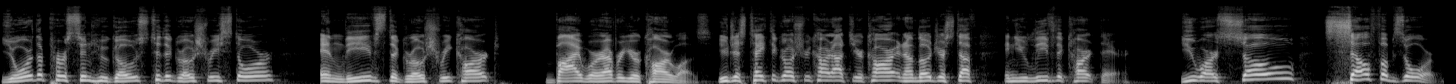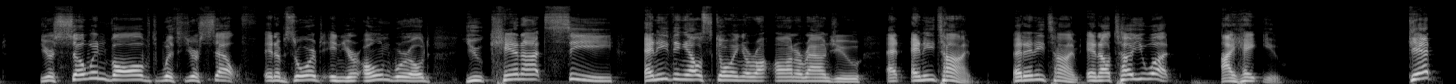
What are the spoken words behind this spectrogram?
You're the person who goes to the grocery store and leaves the grocery cart by wherever your car was. You just take the grocery cart out to your car and unload your stuff and you leave the cart there. You are so self absorbed. You're so involved with yourself and absorbed in your own world, you cannot see anything else going on around you at any time. At any time. And I'll tell you what, I hate you. Get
